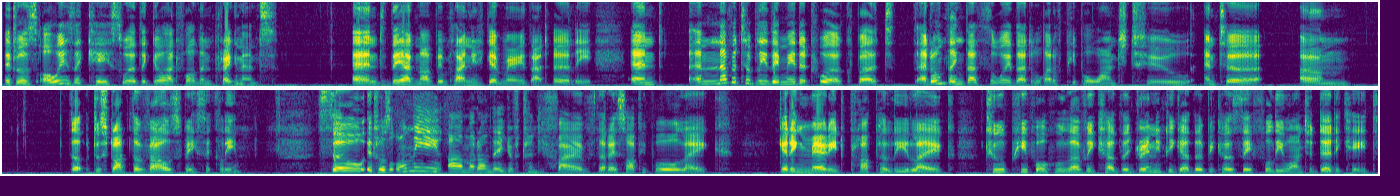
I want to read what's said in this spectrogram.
It was always a case where the girl had fallen pregnant and they had not been planning to get married that early. And inevitably they made it work, but I don't think that's the way that a lot of people want to enter, um, the, to start the vows basically. So it was only um, around the age of 25 that I saw people like getting married properly, like two people who love each other joining together because they fully want to dedicate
